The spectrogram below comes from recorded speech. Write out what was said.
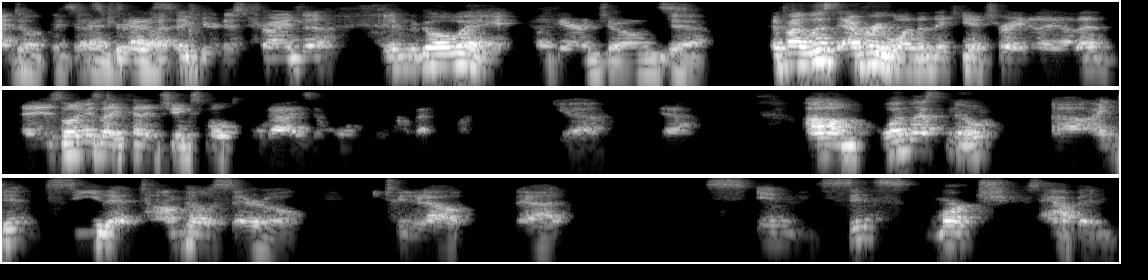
I don't think that's true. I think you're just trying to get him to go away. like Aaron Jones. Yeah. If I list everyone, then they can't trade. You know, then as long as I kind of jinx multiple guys, it won't come back. Yeah. Yeah. Um, one last note. Uh, I did see that Tom Pelissero he tweeted out that in since March has happened,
